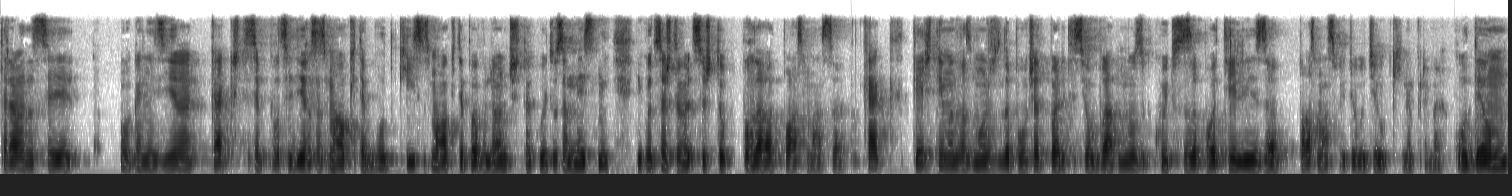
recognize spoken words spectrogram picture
трябва да се организира как ще се процедира с малките будки с малките павилиончета, които са местни и които също, също продават пластмаса. Как те ще имат възможност да получат парите си обратно, които са заплатили за пластмасовите бутилки, например. Отделно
